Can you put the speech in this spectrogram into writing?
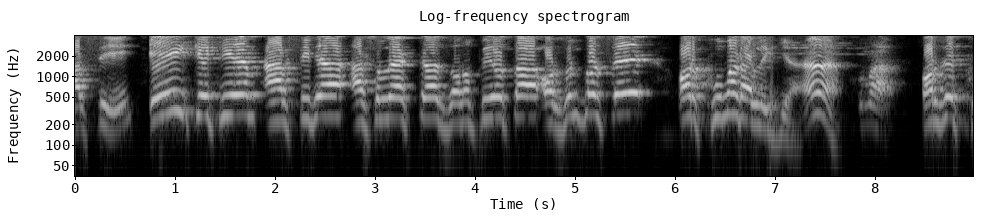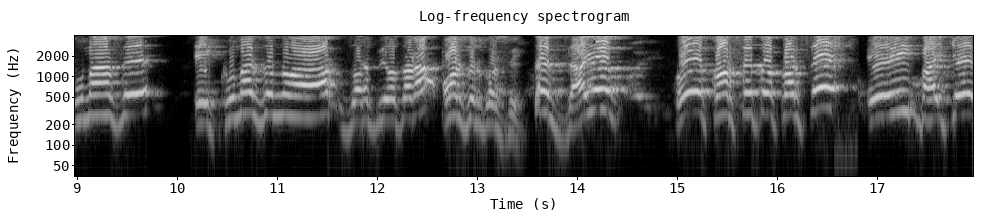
আর সি এই কেটিএম আর সিটা আসলে একটা জনপ্রিয়তা অর্জন করছে আর খুমাটার লিখিয়া হ্যাঁ? কুমার ওর যে খুমা আছে এই খুমার জন্য আর জনপ্রিয়তাটা অর্জন করছে। তা যাই হোক ও করছে তো করছে এই বাইকের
